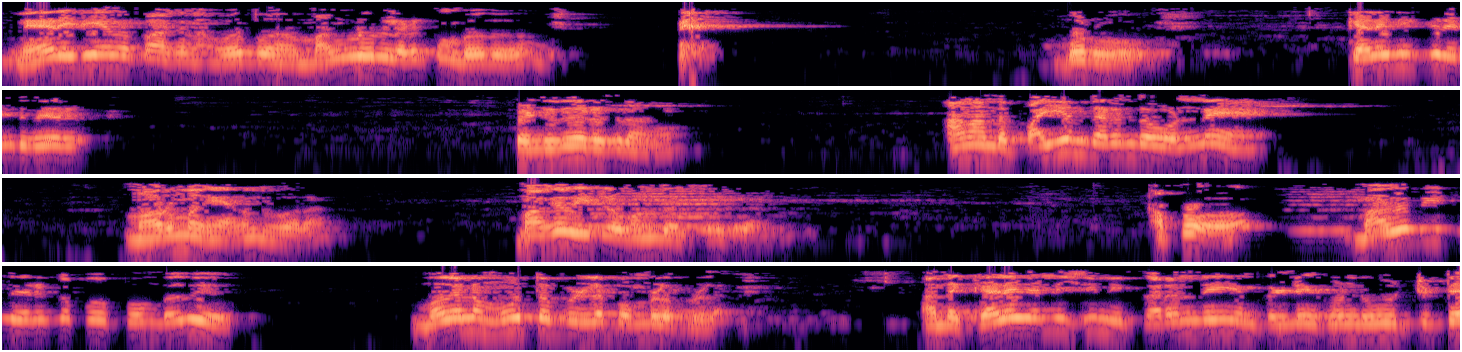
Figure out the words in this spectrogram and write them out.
நேரடியாக பார்க்கலாம். ஒரு மங்களூர்ல இருக்கும்போது ஒரு கிழவிக்கு ரெண்டு பேர் ரெண்டு பேர் இருக்கிறாங்க. ஆனா அந்த பையன் திறந்த உடனே மருமக இறந்து போறான். மக வீட்டுல கொண்டு வச்சிருக்கிறாங்க. அப்போ மக வீட்டுல இருக்க போகும்போது முதல்ல மூத்த பிள்ளை பொம்பளை பிள்ளை. அந்த கிளை அன்னிச்சு நீ பிறந்தே என் பிள்ளையை கொண்டு விட்டுட்ட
